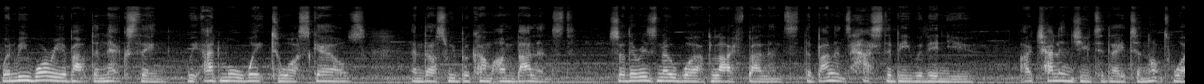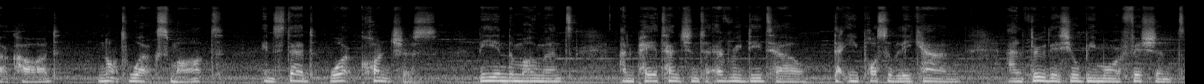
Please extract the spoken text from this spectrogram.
When we worry about the next thing, we add more weight to our scales and thus we become unbalanced. So there is no work life balance. The balance has to be within you. I challenge you today to not work hard, not work smart, instead, work conscious. Be in the moment and pay attention to every detail that you possibly can. And through this, you'll be more efficient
